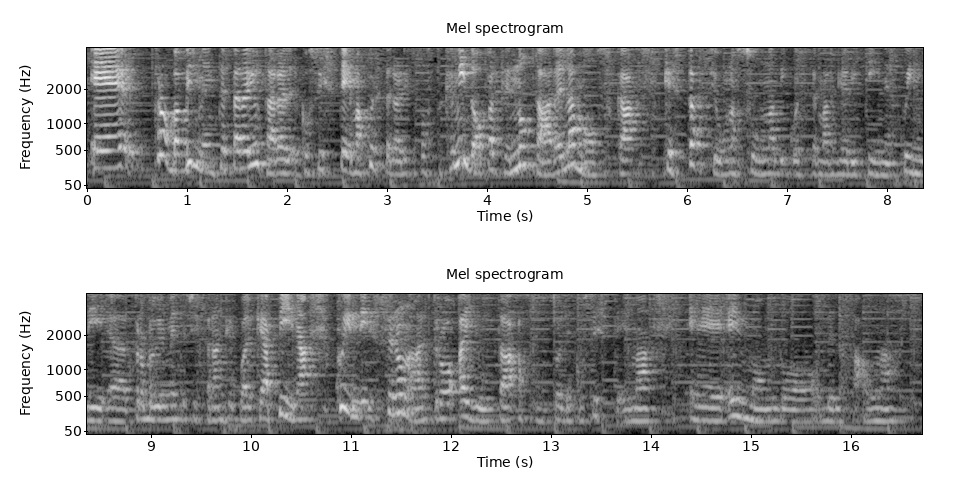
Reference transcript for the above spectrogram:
e probabilmente per aiutare l'ecosistema. Questa è la risposta che mi do perché notare la mosca che staziona su una di queste margheritine, quindi eh, probabilmente ci sarà anche qualche apina, quindi se non altro aiuta appunto l'ecosistema e, e il mondo della fauna.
